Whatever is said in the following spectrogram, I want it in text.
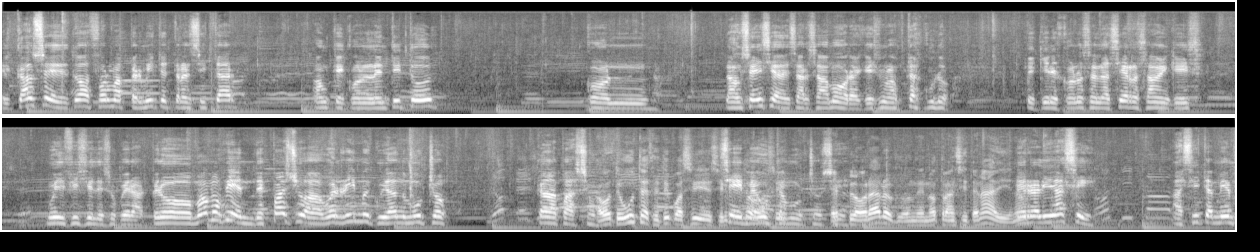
El cauce de todas formas permite transitar, aunque con lentitud, con la ausencia de zarzamora, que es un obstáculo que quienes conocen la sierra saben que es muy difícil de superar. Pero vamos bien, despacio, a buen ritmo y cuidando mucho cada paso. ¿A vos te gusta este tipo así de circuito? me gusta mucho, sí. Explorar donde no transita nadie, ¿no? En realidad sí. Así también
